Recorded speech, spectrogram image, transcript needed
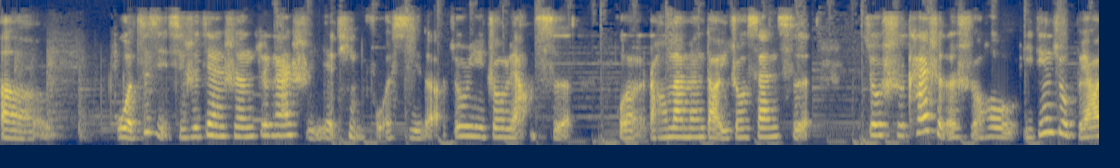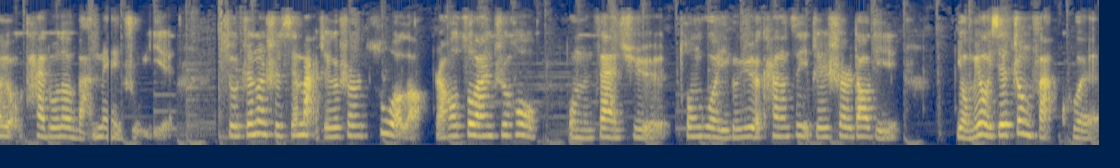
呃，我自己其实健身最开始也挺佛系的，就是一周两次，或然后慢慢到一周三次。就是开始的时候，一定就不要有太多的完美主义，就真的是先把这个事儿做了，然后做完之后，我们再去通过一个月看看自己这事儿到底有没有一些正反馈，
